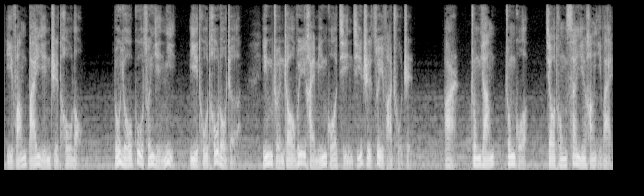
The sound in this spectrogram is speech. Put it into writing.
以防白银之偷漏。如有故存隐匿，意图偷漏者，应准照危害民国紧急制罪法处置。二、中央、中国交通三银行以外，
